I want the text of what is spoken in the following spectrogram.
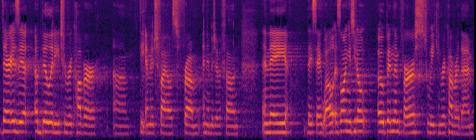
there is an ability to recover um, the image files from an image of a phone. And they they say, well, as long as you don't open them first, we can recover them.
